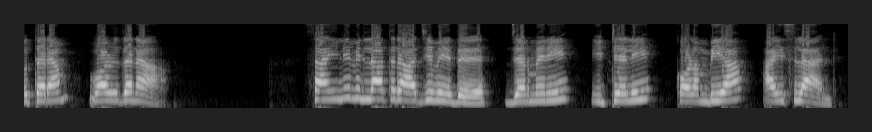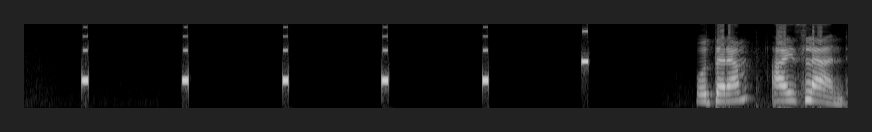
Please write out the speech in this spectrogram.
ഉത്തരം വഴുതന. സൈന്യമില്ലാത്ത രാജ്യമേത്? Germany Italy Colombia Iceland. ഉത്തരം ഐസ്ലാൻഡ്.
